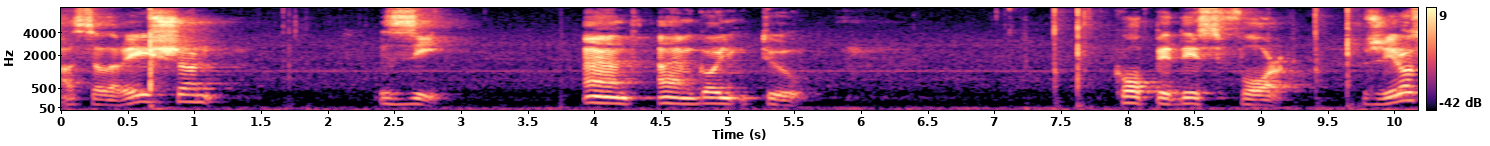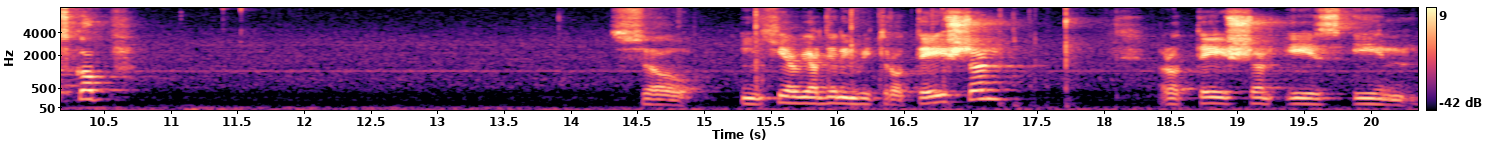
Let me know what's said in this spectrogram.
acceleration z. And I'm going to copy this for gyroscope. So in here we are dealing with rotation. Rotation is in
